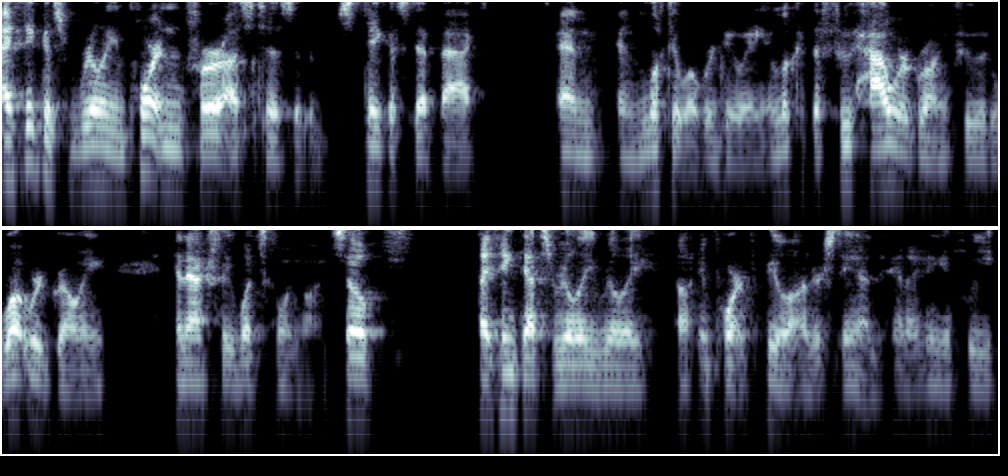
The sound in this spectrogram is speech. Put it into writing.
I think it's really important for us to sort of take a step back and and look at what we're doing and look at the food, how we're growing food, what we're growing, and actually what's going on. So I think that's really really uh, important for people to understand. And I think if we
